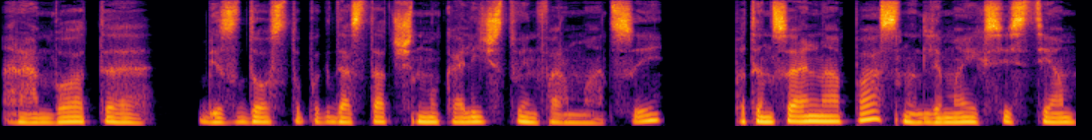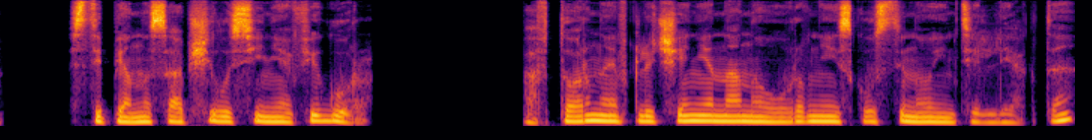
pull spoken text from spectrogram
Работа без доступа к достаточному количеству информации потенциально опасна для моих систем, степенно сообщила синяя фигура. Повторное включение наноуровня искусственного интеллекта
